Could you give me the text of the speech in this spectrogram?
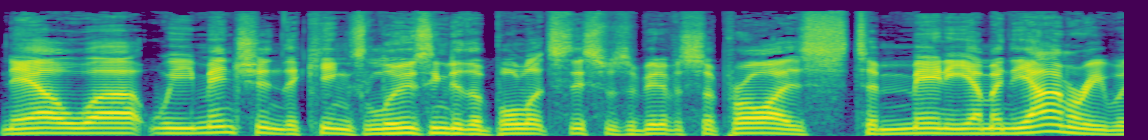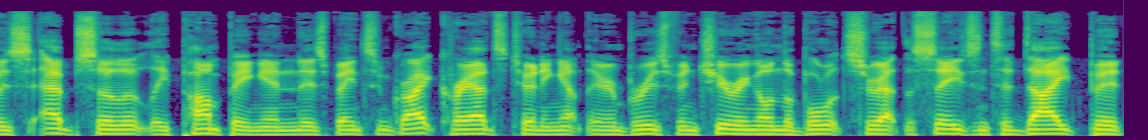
Now, uh, we mentioned the Kings losing to the Bullets. This was a bit of a surprise to many. I mean, the Armory was absolutely pumping, and there's been some great crowds turning up there in Brisbane cheering on the Bullets throughout the season to date. But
